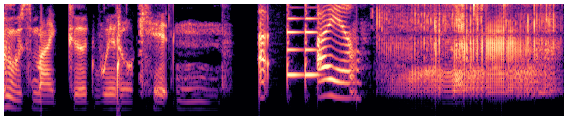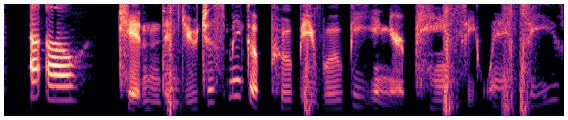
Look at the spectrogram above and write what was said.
Who's my good little kitten? I am. Uh oh. Kitten, did you just make a poopy whoopy in your pantsy wantsies?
